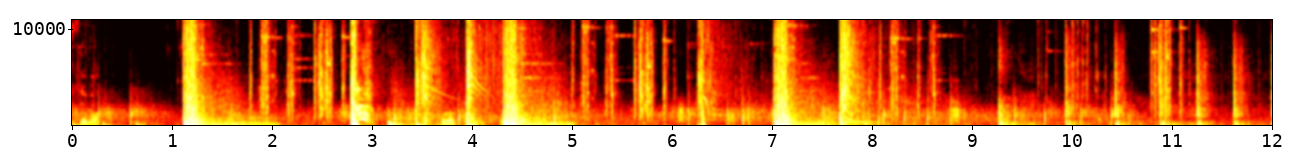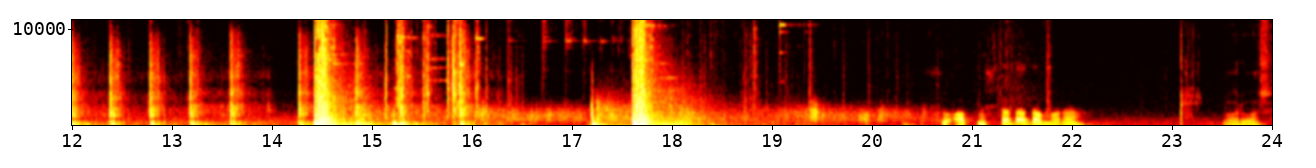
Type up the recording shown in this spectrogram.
İşte bak çıktı. Şu 60'ta da adam var ha. Var var.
